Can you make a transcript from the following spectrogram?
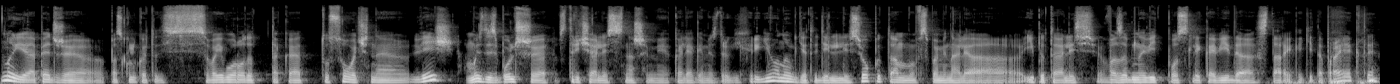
ну и опять же, поскольку это своего рода такая тусовочная вещь, мы здесь больше встречались с нашими коллегами из других регионов, где-то делились опытом, вспоминали и пытались возобновить после ковида старые какие-то проекты.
